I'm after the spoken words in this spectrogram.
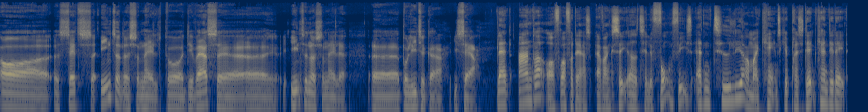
at sætte internationalt på diverse øh, internationale øh, politikere især. Blandt andre ofre for deres avancerede telefonfis er den tidligere amerikanske præsidentkandidat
